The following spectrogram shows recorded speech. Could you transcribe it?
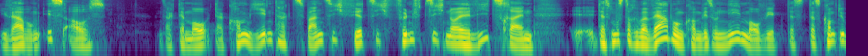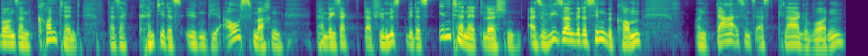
die Werbung ist aus. Dann sagt der Mo, da kommen jeden Tag 20, 40, 50 neue Leads rein. Äh, das muss doch über Werbung kommen. Wir so, nee, Mo, wir, das, das kommt über unseren Content. Da sagt, könnt ihr das irgendwie ausmachen? Da haben wir gesagt, dafür müssten wir das Internet löschen. Also wie sollen wir das hinbekommen? Und da ist uns erst klar geworden,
